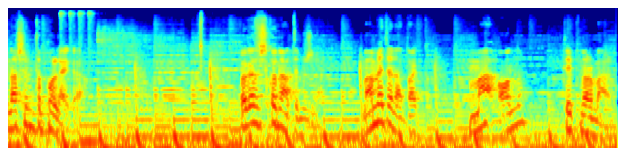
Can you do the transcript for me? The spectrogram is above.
na czym to polega? Polega wszystko na tym, że mamy ten atak, ma on typ normalny.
